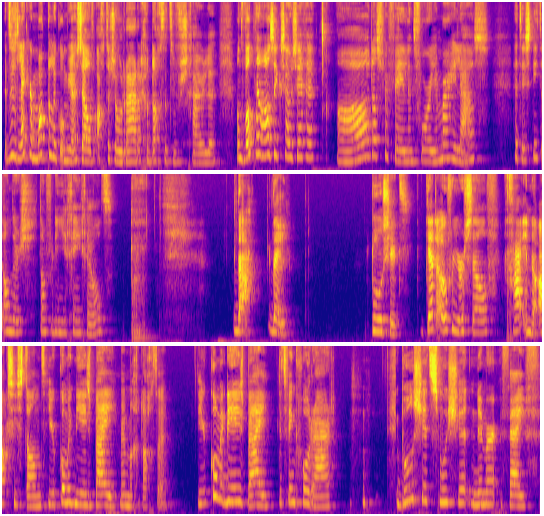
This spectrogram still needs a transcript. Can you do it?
Het is lekker makkelijk om jezelf achter zo'n rare gedachten te verschuilen. Want wat nou als ik zou zeggen: Ah, oh, dat is vervelend voor je, maar helaas, het is niet anders, dan verdien je geen geld. Nou, nee. Bullshit. Get over yourself. Ga in de actiestand. Hier kom ik niet eens bij met mijn gedachten. Hier kom ik niet eens bij. Dit vind ik gewoon raar. Bullshit smoesje nummer 5.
